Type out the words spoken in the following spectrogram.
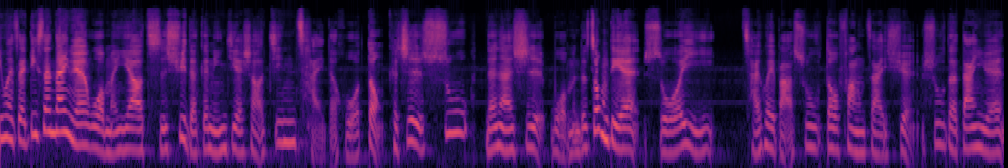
因为在第三单元，我们要持续的跟您介绍精彩的活动，可是书仍然是我们的重点，所以才会把书都放在选书的单元。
